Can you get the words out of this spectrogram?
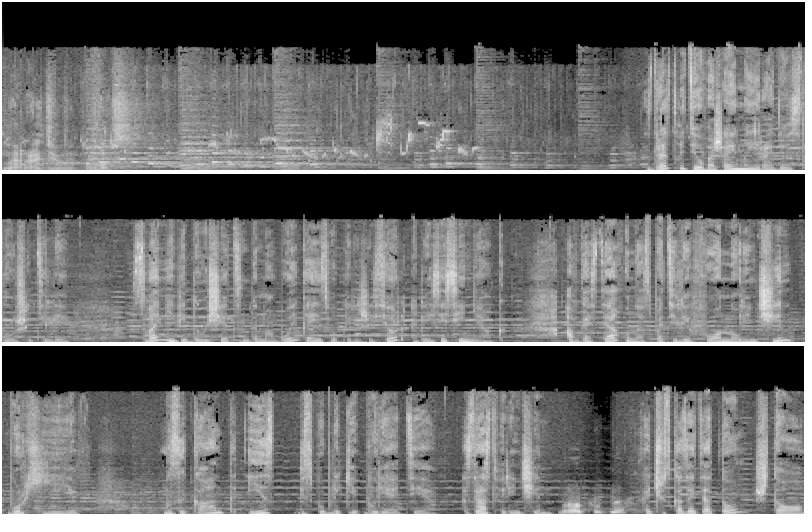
на радио ВОЗ. Здравствуйте, уважаемые радиослушатели! С вами ведущая Циндема Бойко и звукорежиссер Олеся Синяк. А в гостях у нас по телефону Ринчин Бурхиев, музыкант из Республики Бурятия. Здравствуй, Ринчин. Здравствуйте. Хочу сказать о том, что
